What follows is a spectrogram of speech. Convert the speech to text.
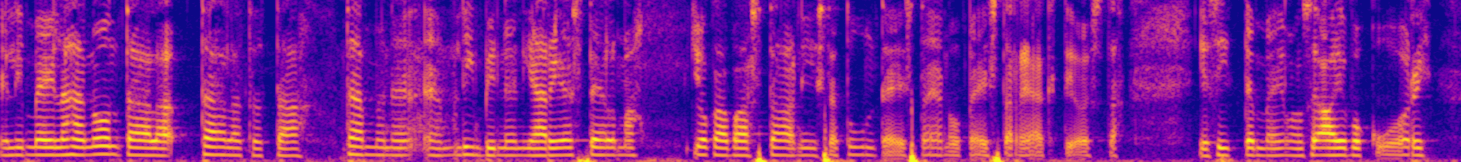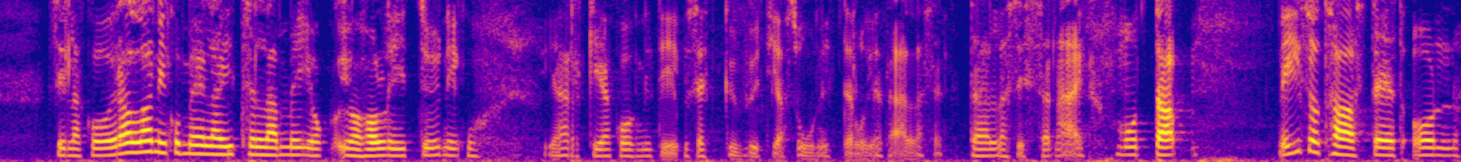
Eli meillähän on täällä, täällä tota, tämmöinen limpinen järjestelmä, joka vastaa niistä tunteista ja nopeista reaktioista. Ja sitten meillä on se aivokuori sillä koiralla, niin kuin meillä itsellämme, johon liittyy niin kuin järki ja kognitiiviset kyvyt ja suunnittelu ja tällaisen, tällaisissa näin. Mutta ne isot haasteet on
